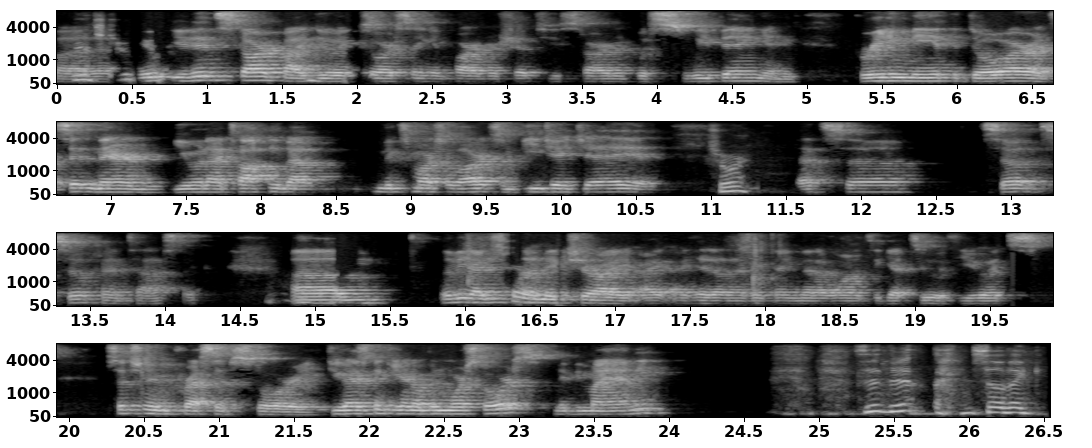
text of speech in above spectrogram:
But uh, you, you didn't start by doing sourcing and partnerships. You started with sweeping and greeting me at the door and sitting there and you and I talking about mixed martial arts and BJJ. And Sure. that's uh, so so fantastic. Um, let me. I just want to make sure I, I, I hit on everything that I wanted to get to with you. It's such an impressive story. Do you guys think you're gonna open more stores? Maybe Miami. So, there- so like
